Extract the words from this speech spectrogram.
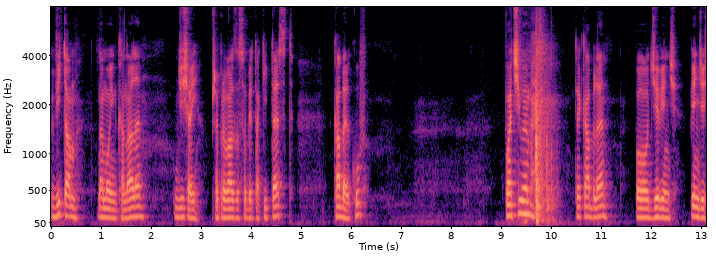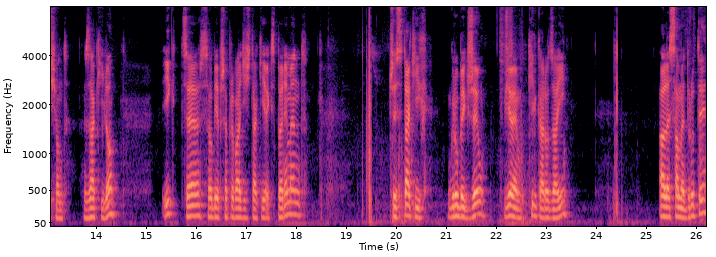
Witam na moim kanale. Dzisiaj przeprowadzę sobie taki test kabelków. Płaciłem te kable po 9,50 za kilo i chcę sobie przeprowadzić taki eksperyment. Czy z takich grubych żył wziąłem kilka rodzajów, ale same druty.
